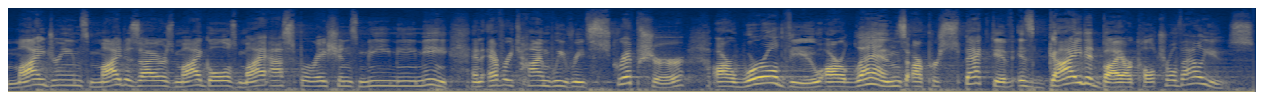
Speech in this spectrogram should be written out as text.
my dreams, my desires, my goals, my aspirations, me, me, me. And every time we read Scripture, our worldview, our lens, our perspective is guided by our cultural values.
